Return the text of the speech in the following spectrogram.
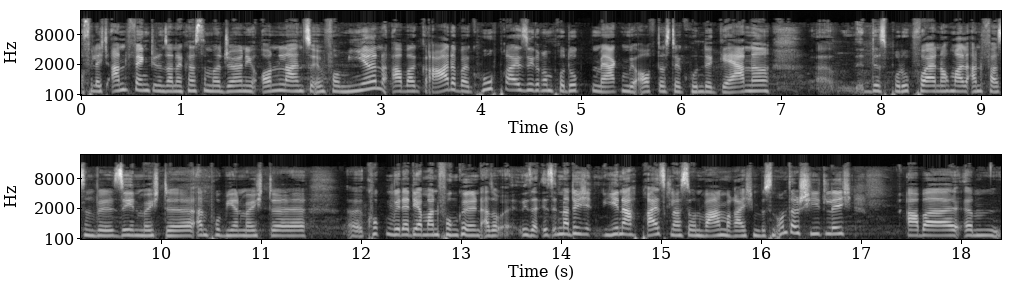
vielleicht anfängt, in seiner Customer Journey online zu informieren, aber gerade bei hochpreisigeren Produkten merken wir oft, dass der Kunde gerne äh, das Produkt vorher nochmal anfassen will, sehen möchte, anprobieren möchte, äh, gucken, wie der Diamant funkeln. Also wie gesagt, ist natürlich je nach Preisklasse und Warenbereich ein bisschen unterschiedlich. Aber ähm,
